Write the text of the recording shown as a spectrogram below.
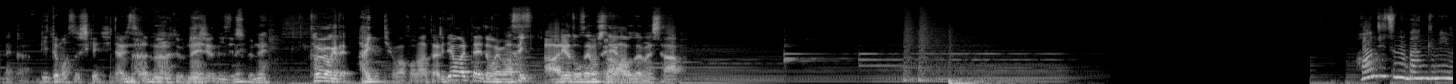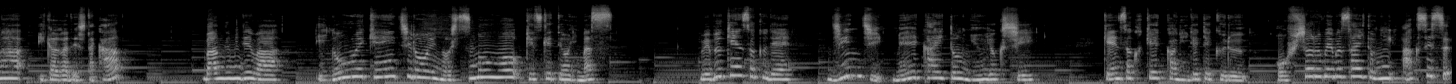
なんかリトマス試験紙になりそうな。基準ですね。ですよね。というわけで、はい、今日はこの辺りで終わりたいと思います、はい。ありがとうございました。ありがとうございました。本日の番組はいかがでしたか？番組では井上健一郎への質問を受け付けております。ウェブ検索で人事明快と入力し検索結果に出てくるオフィシャルウェブサイトにアクセス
